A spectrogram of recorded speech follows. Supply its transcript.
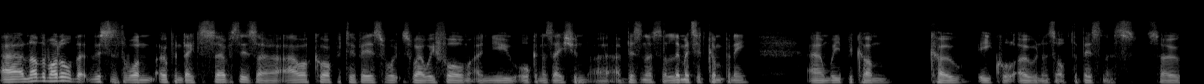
Uh, another model that this is the one open data services. Uh, our cooperative is it's where we form a new organization, a business, a limited company, and we become co-equal owners of the business. So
